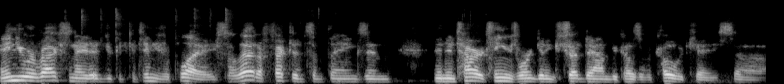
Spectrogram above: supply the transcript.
and you were vaccinated, you could continue to play. So that affected some things, and, and entire teams weren't getting shut down because of a COVID case. Uh,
